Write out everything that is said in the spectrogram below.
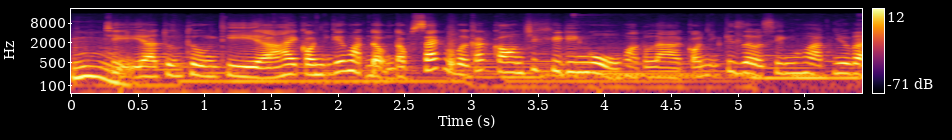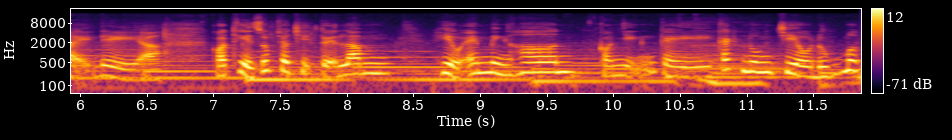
Ừm, Chị à, thường thường thì à, hay có những cái hoạt động đọc sách với các con trước khi đi ngủ hoặc là có những cái giờ sinh hoạt như vậy để à, có thể giúp cho chị Tuệ Lâm hiểu em mình hơn. Có những cái cách nuông chiều đúng mực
